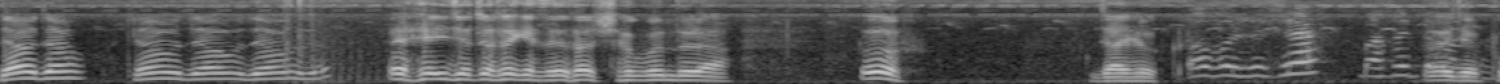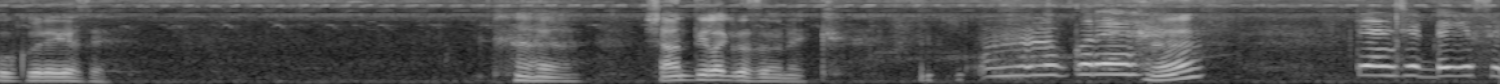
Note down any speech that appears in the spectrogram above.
যাও যাও যাও যাও যাও এই যে চলে গেছে দর্শক বন্ধুরা। ও যাই হোক। ওই যে পুকুরে গেছে। শান্তি লাগতেছে অনেক। হ্যাঁ? টেনশনটা গেছে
